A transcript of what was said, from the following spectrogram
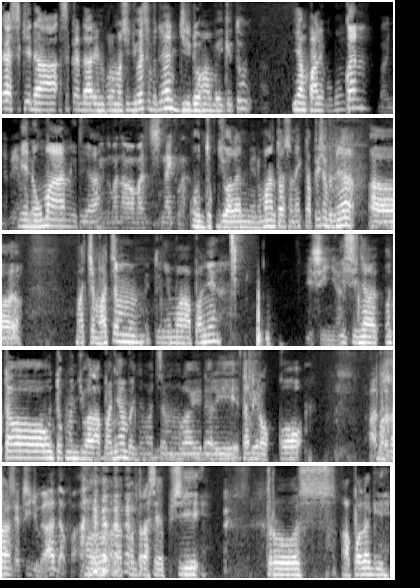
ya sekedar sekedar informasi juga sebetulnya Jido Hambaik itu yang paling umum kan Banyak yang minuman gitu ya. minuman sama snack lah. Untuk jualan minuman atau snack tapi sebenarnya eh, macam-macam itunya mah apanya? Isinya. isinya untuk untuk menjual apanya banyak macam mulai dari tadi rokok. Atau bahkan- konsepsi juga ada pak. alat kontrasepsi. Terus apa lagi?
